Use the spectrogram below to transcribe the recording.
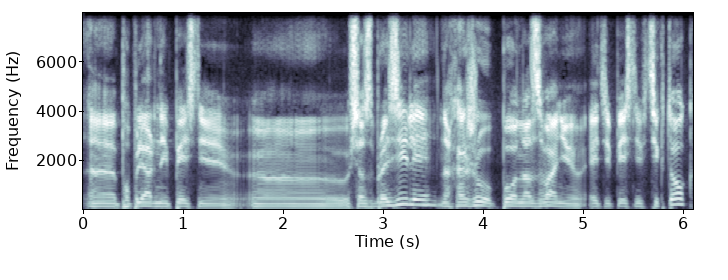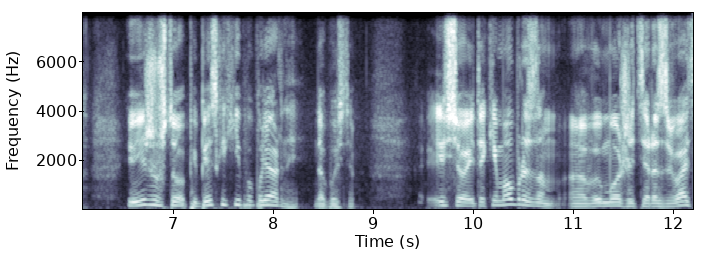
э, популярные песни э, сейчас в Бразилии, нахожу по названию эти песни в ТикТок и вижу, что пипец какие популярные, допустим. И все, и таким образом э, вы можете развивать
